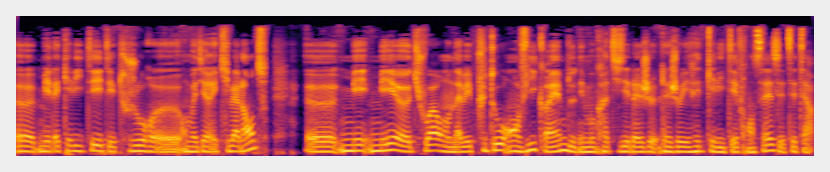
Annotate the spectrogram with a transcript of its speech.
Euh, mais la qualité était toujours, euh, on va dire, équivalente. Euh, mais, mais euh, tu vois, on avait plutôt envie quand même de démocratiser la, la joaillerie de qualité française, etc.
